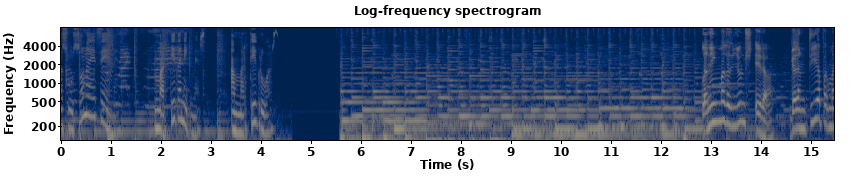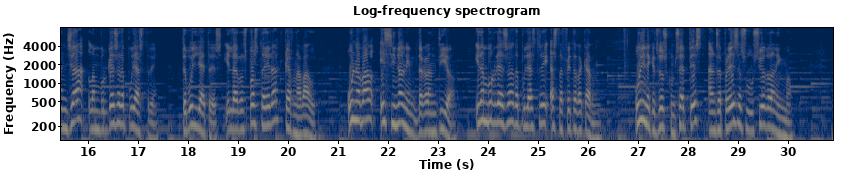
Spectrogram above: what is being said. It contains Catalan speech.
a Solsona FM. Martí d'Enigmes, amb Martí Grues. L'enigma de dilluns era garantia per menjar l'hamburguesa de pollastre, de 8 lletres, i la resposta era carnaval. Un aval és sinònim de garantia i l'hamburguesa de pollastre està feta de carn. Unint aquests dos conceptes ens apareix la solució de l'enigma.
